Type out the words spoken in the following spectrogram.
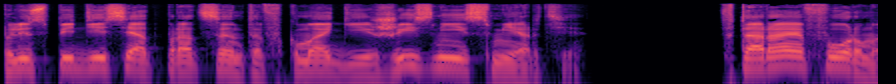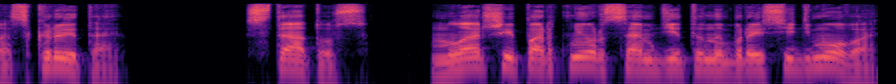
плюс 50% к магии жизни и смерти. Вторая форма, скрыта. Статус. Младший партнер Самдита Набре 7,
